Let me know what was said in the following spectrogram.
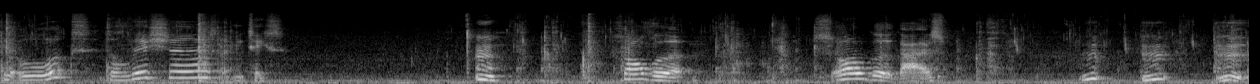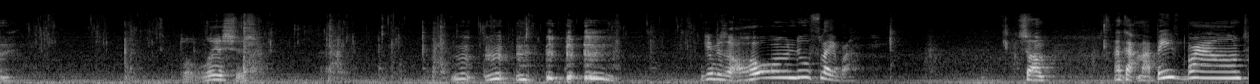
it looks delicious. Let me taste Mm. So good. So good, guys. Mmm, mmm, mmm. Delicious. Mmm, mmm, mmm. Give us a whole new flavor. So, I got my beef browned.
